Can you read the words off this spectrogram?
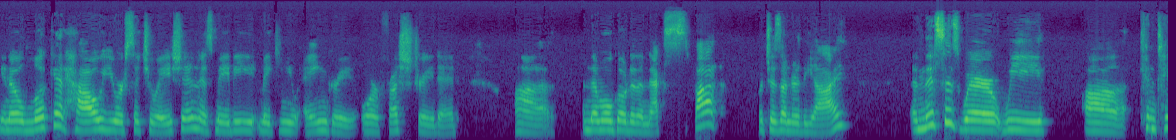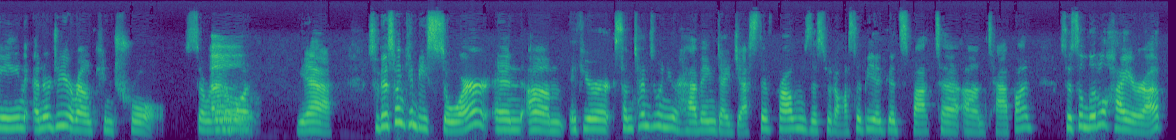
You know, look at how your situation is maybe making you angry or frustrated. Uh, and then we'll go to the next spot which is under the eye. And this is where we uh, contain energy around control. So we're going to oh. want, yeah. So this one can be sore. And um, if you're, sometimes when you're having digestive problems, this would also be a good spot to um, tap on. So it's a little higher up,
